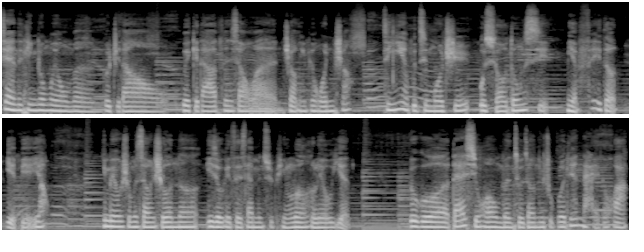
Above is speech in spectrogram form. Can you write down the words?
亲爱的听众朋友们，不知道会给大家分享完这样一篇文章，今夜不寂寞之不需要东西，免费的也别要。你们有什么想说呢？依旧可以在下面去评论和留言。如果大家喜欢我们九江女主播电台的话，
